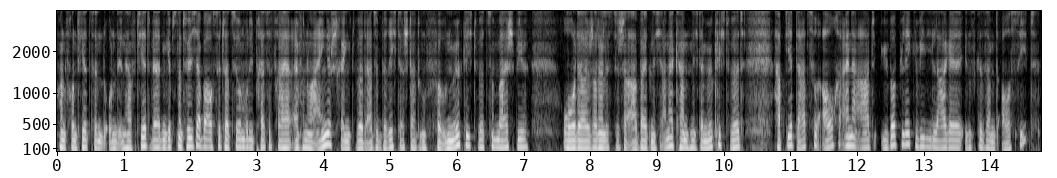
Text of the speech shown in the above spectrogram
konfrontiert sind und inhaftiert werden, gibt es natürlich aber auch Situationen, wo die Pressefreiheit einfach nur eingeschränkt wird, also Berichterstattung verunmöglicht wird zum Beispiel oder journalistische Arbeit nicht anerkannt, nicht ermöglicht wird. Habt ihr dazu auch eine Art Überblick, wie die Lage insgesamt aussieht?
